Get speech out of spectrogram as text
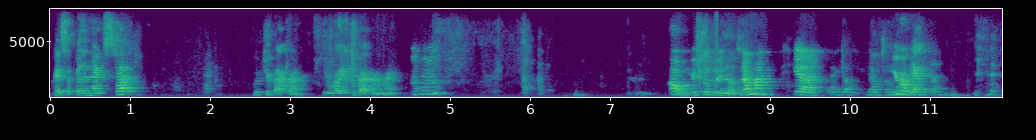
Okay, so for the next step, what's your background? You're right at your background, right? Mm-hmm. Oh, you're still doing those, never mind. Yeah, I don't know. if I'm You're okay. done.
